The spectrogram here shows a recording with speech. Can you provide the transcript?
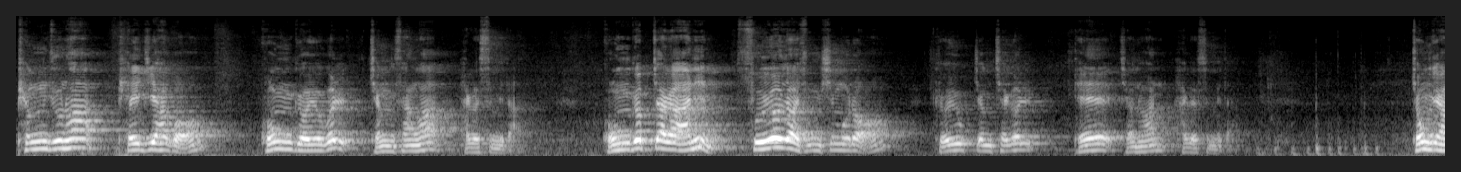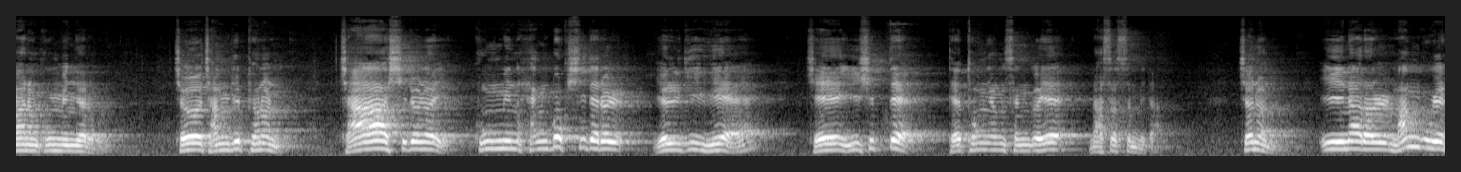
평준화 폐지하고 공교육을 정상화하겠습니다. 공급자가 아닌 수요자 중심으로 교육 정책을 대전환하겠습니다. 존경하는 국민 여러분, 저 장기표는 자아 실현의 국민 행복 시대를 열기 위해 제20대 대통령 선거에 나섰습니다. 저는 이 나라를 망국의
